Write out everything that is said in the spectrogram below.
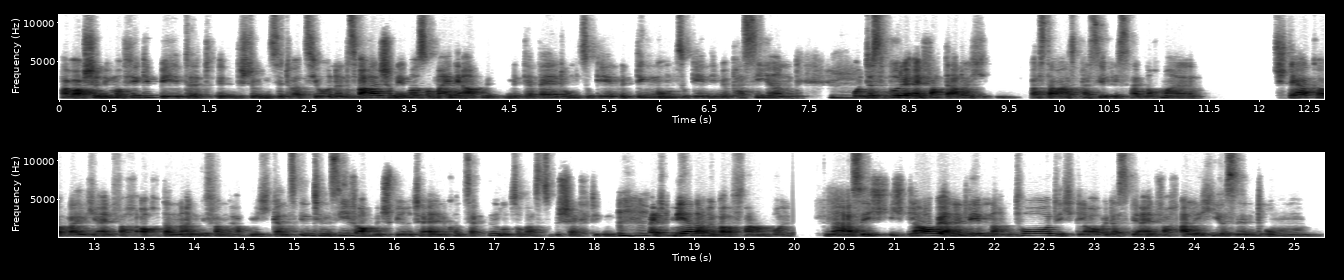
habe auch schon immer viel gebetet in bestimmten Situationen. Es war halt schon immer so meine Art, mit, mit der Welt umzugehen, mit Dingen umzugehen, die mir passieren. Mhm. Und das wurde einfach dadurch, was damals passiert ist, halt nochmal stärker, weil ich einfach auch dann angefangen habe, mich ganz intensiv auch mit spirituellen Konzepten und sowas zu beschäftigen, mhm. weil ich mehr darüber erfahren wollte. Na, also ich, ich glaube an ein Leben nach dem Tod. Ich glaube, dass wir einfach alle hier sind, um,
